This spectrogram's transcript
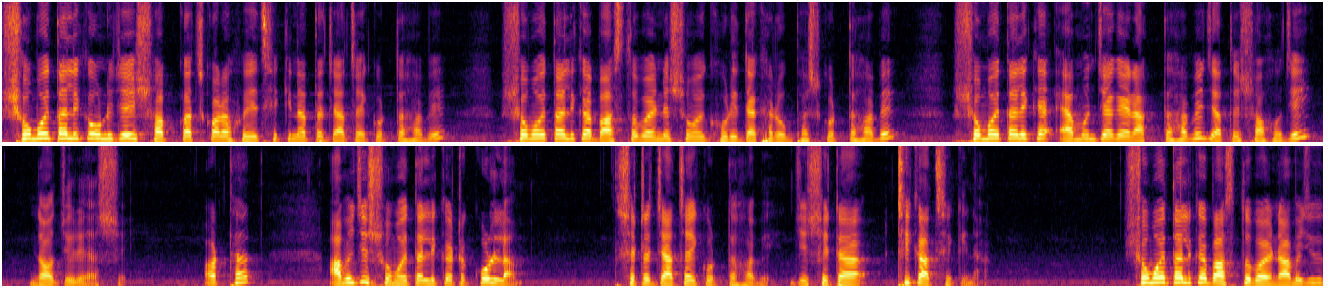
সময় তালিকা অনুযায়ী সব কাজ করা হয়েছে কিনা তা যাচাই করতে হবে, সময় তালিকা বাস্তবায়নের সময় ঘড়ি দেখার অভ্যাস করতে হবে, সময় তালিকা এমন জায়গায় রাখতে হবে যাতে সহজেই নজরে আসে। অর্থাৎ, আমি যে সময় তালিকাটা করলাম সেটা যাচাই করতে হবে যে সেটা ঠিক আছে কি না সময় তালিকা বাস্তবায়ন। আমি যদি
